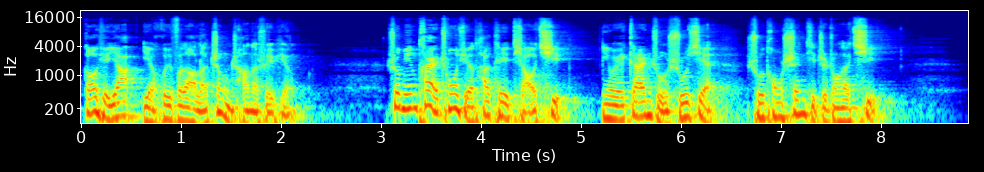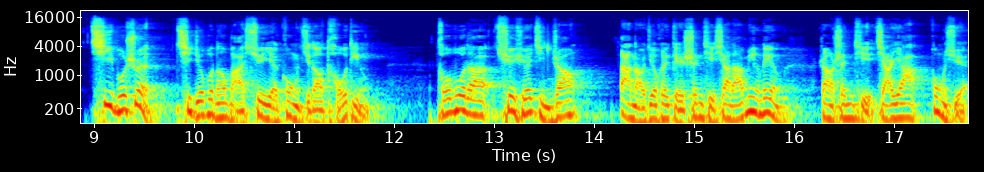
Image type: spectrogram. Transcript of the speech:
高血压也恢复到了正常的水平，说明太冲穴它可以调气。因为肝主疏泄，疏通身体之中的气，气不顺，气就不能把血液供给到头顶，头部的缺血紧张，大脑就会给身体下达命令，让身体加压供血。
